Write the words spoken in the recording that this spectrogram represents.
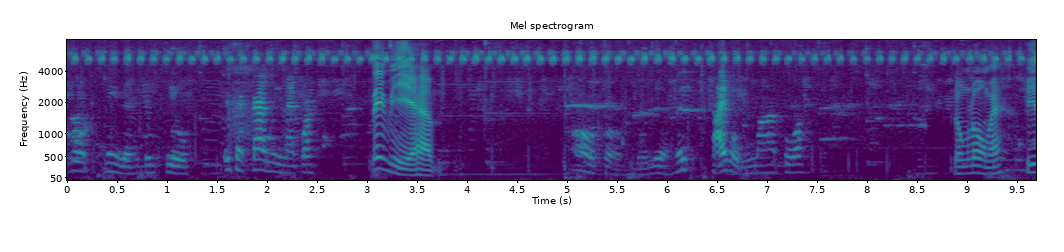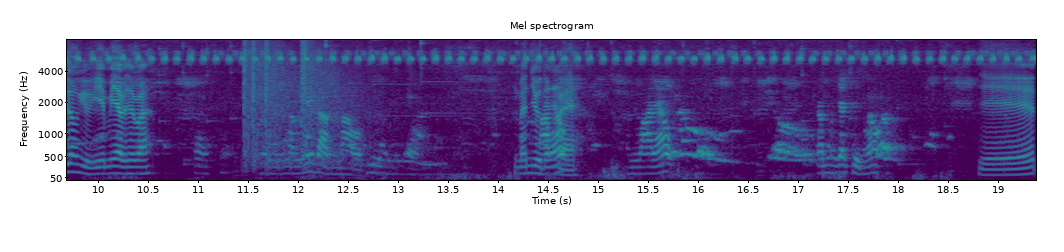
โคตรนี่เลยดุ๊กกิวไอ้ยสก้ามีแม็กวะไม่มีครับโอ้โหรู้เรื่องเฮ้ยซ้ายผมมาตัว โล่งๆไหมพี่ต้องอยู่เงียบๆใช่ปะใช่ใช่มันมันไม่ดันเมาพี่มันก่อนมันอยู่ตรงไหนมันมาแล้วกำลังจะถึงแล้วเย็ด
